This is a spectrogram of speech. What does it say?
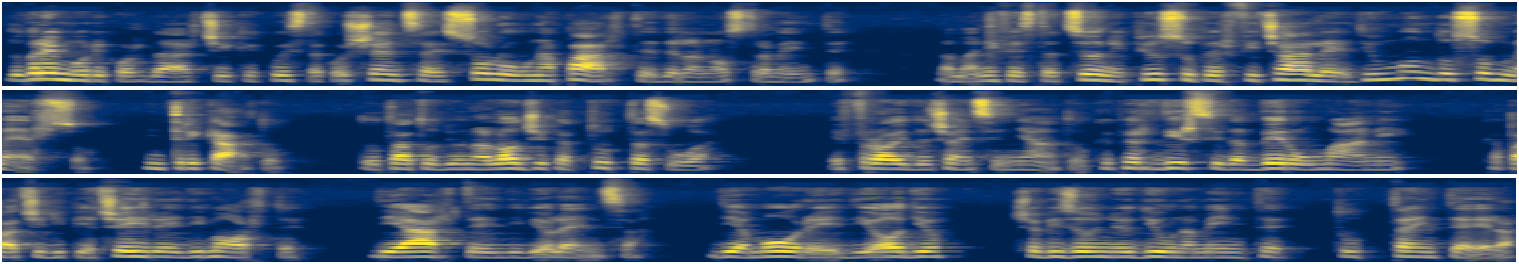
dovremmo ricordarci che questa coscienza è solo una parte della nostra mente, la manifestazione più superficiale di un mondo sommerso, intricato, dotato di una logica tutta sua. E Freud ci ha insegnato che per dirsi davvero umani, capaci di piacere e di morte, di arte e di violenza, di amore e di odio, c'è bisogno di una mente tutta intera.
